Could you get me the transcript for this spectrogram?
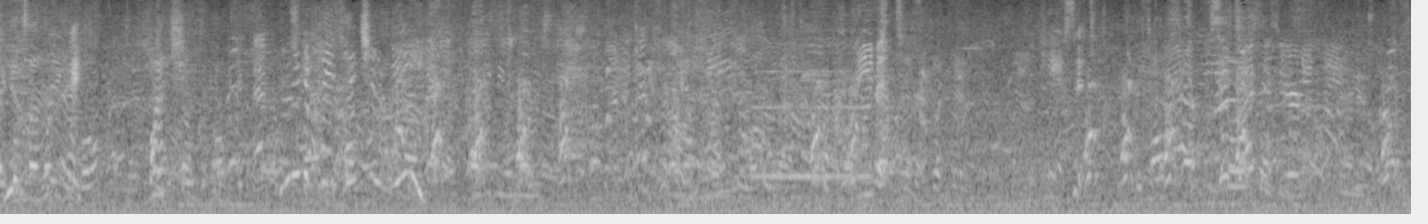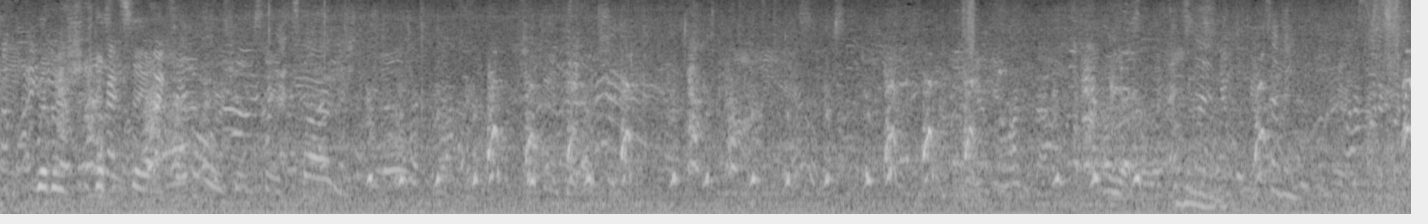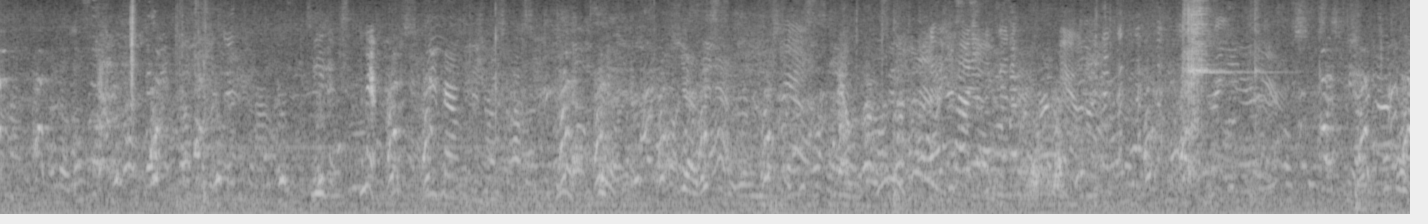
Like, yes. Hey, watch. You need to pay attention to me. Leave it. Sit. It's. Whether she doesn't stay on the or she'll stay at the. Oh, yes, I like that. We apparently just roast awesome. Yeah, this is the one.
